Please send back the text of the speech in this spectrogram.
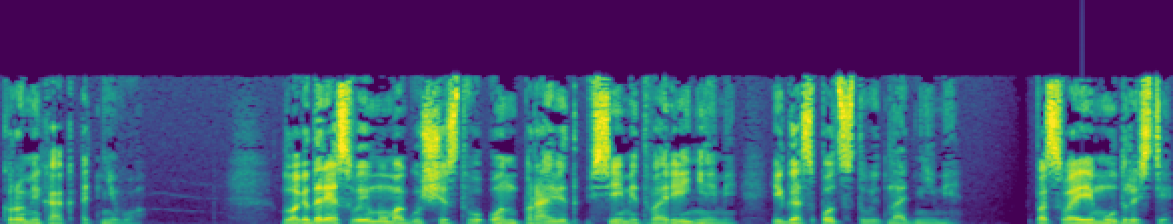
кроме как от Него. Благодаря своему могуществу Он правит всеми творениями и господствует над ними. По своей мудрости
